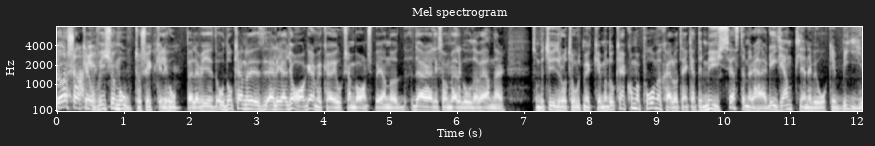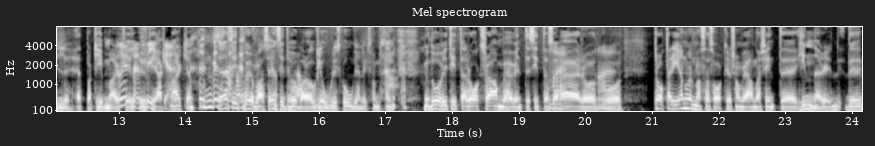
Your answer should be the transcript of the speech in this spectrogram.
vi gör saker ihop. Vi kör motorcykel ihop. Eller, vi, och då kan, eller jag jagar mycket, har jag gjort sedan barnsben. Och där är jag liksom väldigt goda vänner som betyder otroligt mycket. Men då kan jag komma på mig själv och tänka att det mysigaste med det här det är egentligen när vi åker bil ett par timmar till, Ungefär ut i jaktmarken. Sen sitter, vi och bara, sen sitter vi bara och glor i skogen. Liksom. Men, men då vi tittar rakt fram, behöver inte sitta så här. Och, och, pratar igenom en massa saker som vi annars inte hinner. Det,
